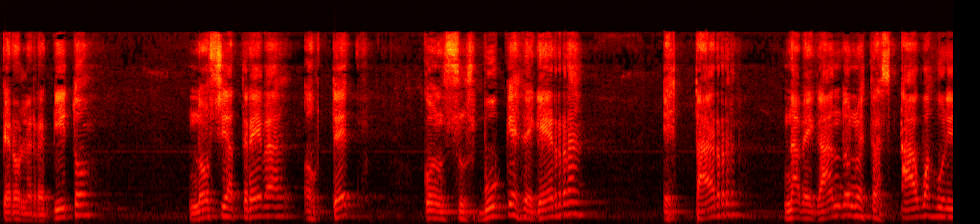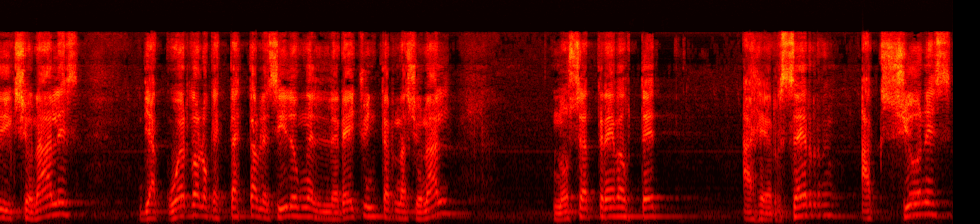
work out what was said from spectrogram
Pero le repito, no se atreva a usted con sus buques de guerra estar navegando nuestras aguas jurisdiccionales de acuerdo a lo que está establecido en el derecho internacional. No se atreva usted a ejercer acciones,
